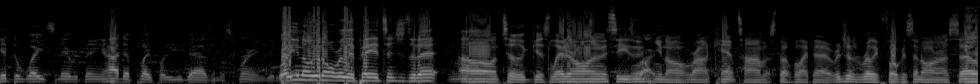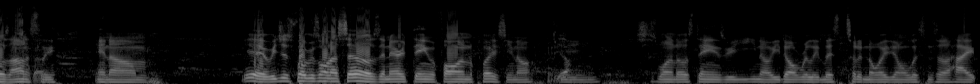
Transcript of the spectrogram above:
hit the weights and everything. How'd that play for you guys in the spring? Well, you know, we don't really pay attention to that uh, until it gets later on in the season. Right. You know, around camp time and stuff like that. We're just really focusing on ourselves, honestly, and um, yeah, we just focus on ourselves and everything will fall into place. You know, Yeah. And it's just one of those things where you know you don't really listen to the noise, you don't listen to the hype.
